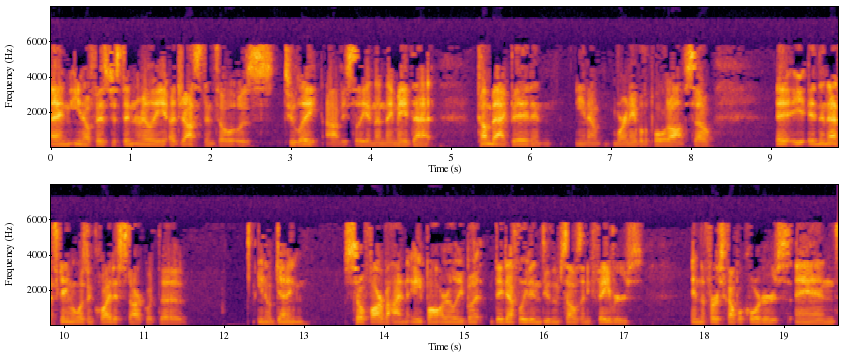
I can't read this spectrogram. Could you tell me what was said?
and you know, Fizz just didn't really adjust until it was too late, obviously, and then they made that comeback bid and you know weren't able to pull it off. So it, in the Nets game, it wasn't quite as stark with the you know getting so far behind the eight ball early, but they definitely didn't do themselves any favors in the first couple quarters and,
